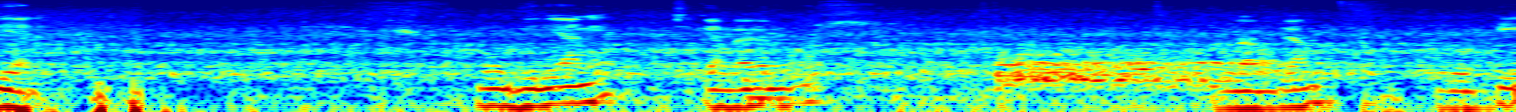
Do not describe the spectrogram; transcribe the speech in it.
biryani. मूड बिरयानी चिकन बैगन गोश गुलाब जाम रोटी।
